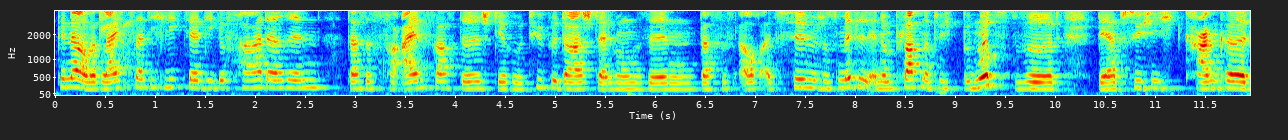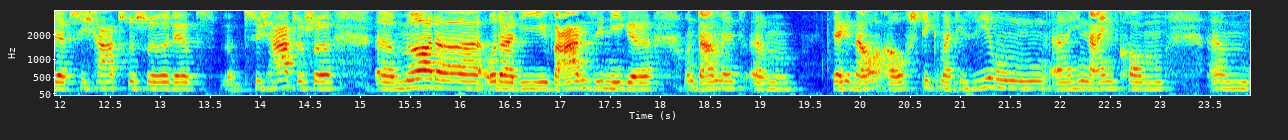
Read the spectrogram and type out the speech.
Genau, aber gleichzeitig liegt ja die Gefahr darin, dass es vereinfachte, stereotype Darstellungen sind, dass es auch als filmisches Mittel in einem Plot natürlich benutzt wird. Der psychisch Kranke, der psychiatrische, der psychiatrische äh, Mörder oder die Wahnsinnige und damit ähm, ja genau auch Stigmatisierungen äh, hineinkommen, ähm,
